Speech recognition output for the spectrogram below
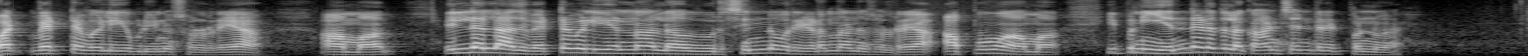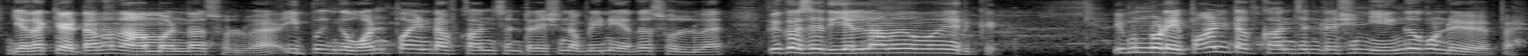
வட் வெட்ட வெளி அப்படின்னு சொல்கிறியா ஆமாம் இல்லை இல்லை அது வெட்ட வெளியெல்லாம் இல்லை அது ஒரு சின்ன ஒரு இடம் தானே சொல்கிறியா அப்பவும் ஆமாம் இப்போ நீ எந்த இடத்துல கான்சென்ட்ரேட் பண்ணுவேன் எதை கேட்டாலும் அது ஆமான்னு தான் சொல்லுவேன் இப்போ இங்கே ஒன் பாயிண்ட் ஆஃப் கான்சன்ட்ரேஷன் அப்படின்னு எதை சொல்லுவேன் பிகாஸ் இது எல்லாமே இருக்குது இவனுடைய பாயிண்ட் ஆஃப் கான்சன்ட்ரேஷன் எங்கே கொண்டு போய் வைப்பேன்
